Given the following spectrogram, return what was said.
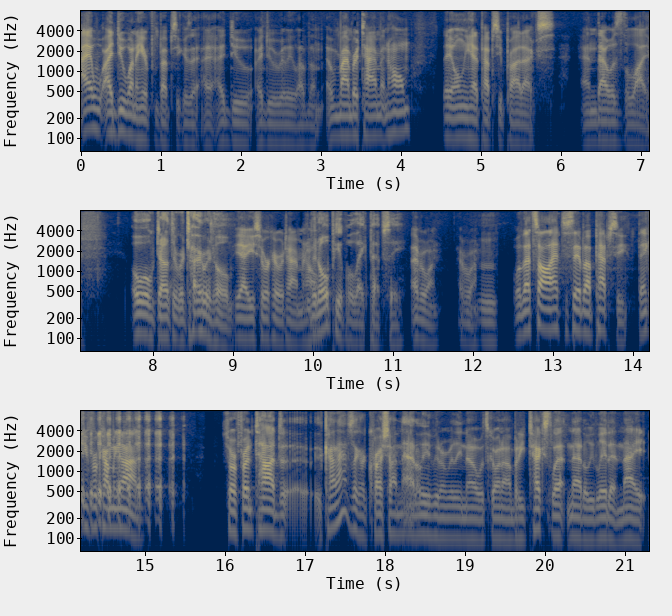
I, I do want to hear from Pepsi because I, I do I do really love them. My retirement home, they only had Pepsi products, and that was the life. Oh, down at the retirement home. Yeah, I used to work at a retirement Even home. Even old people like Pepsi. Everyone, everyone. Mm-hmm. Well, that's all I have to say about Pepsi. Thank you for coming on. So our friend Todd uh, kind of has like a crush on Natalie. We don't really know what's going on, but he texts Natalie late at night,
